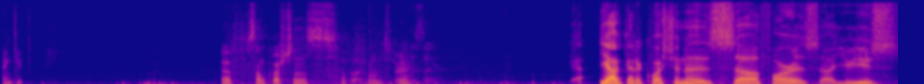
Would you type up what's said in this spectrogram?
Thank you. We have some questions up front here? Yeah, I've got a question as uh, far as uh, you use,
